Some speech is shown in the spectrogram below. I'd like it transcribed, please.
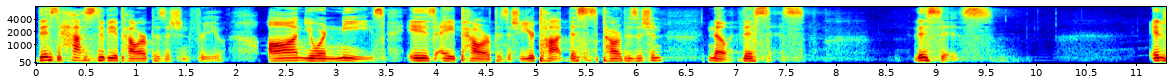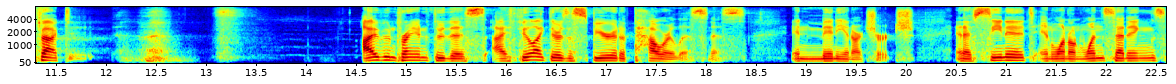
This has to be a power position for you. On your knees is a power position. You're taught this is a power position. No, this is. This is. In fact, I've been praying through this. I feel like there's a spirit of powerlessness in many in our church. And I've seen it in one on one settings,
